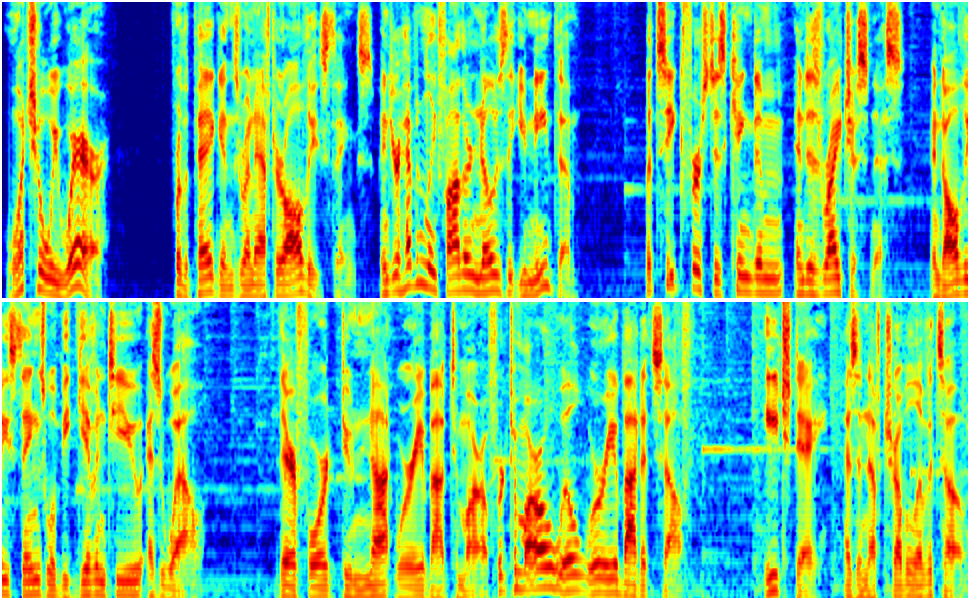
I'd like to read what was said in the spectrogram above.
What shall we wear? For the pagans run after all these things, and your heavenly Father knows that you need them. But seek first his kingdom and his righteousness, and all these things will be given to you as well. Therefore, do not worry about tomorrow, for tomorrow will worry about itself. Each day has enough trouble of its own.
